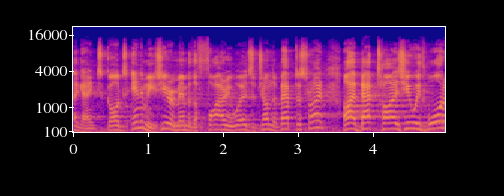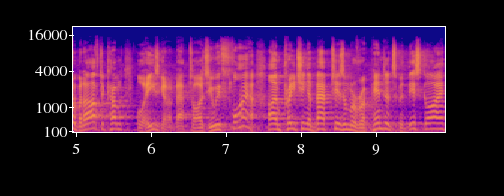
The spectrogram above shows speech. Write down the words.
against God's enemies. You remember the fiery words of John the Baptist, right? I baptize you with water, but after comes, well, he's going to baptize you with fire. I'm preaching a baptism of repentance, but this guy,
